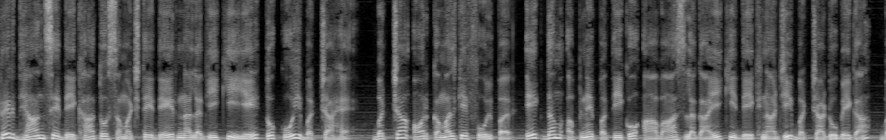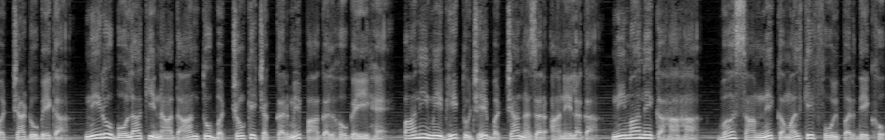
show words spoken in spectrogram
फिर ध्यान से देखा तो समझते देर न लगी कि ये तो कोई बच्चा है। बच्चा और कमल के फूल पर एकदम अपने पति को आवाज़ लगाई कि देखना जी, बच्चा डूबेगा बच्चा डूबेगा। नीरू बोला कि नादान, तू बच्चों के चक्कर में पागल हो गई है। पानी में भी तुझे बच्चा नज़र आने लगा। नीमा ने कहा हाँ वह सामने कमल के फूल पर देखो।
